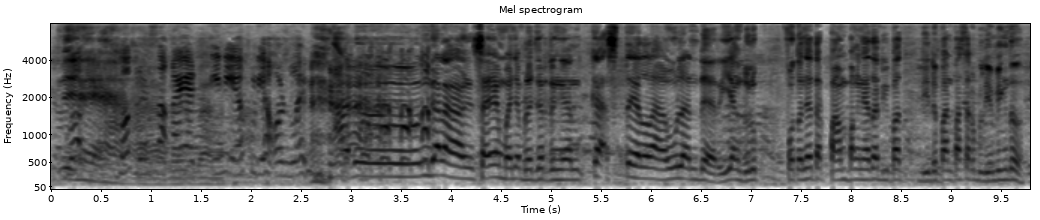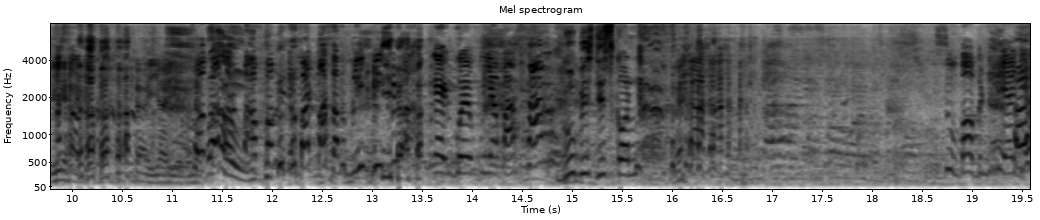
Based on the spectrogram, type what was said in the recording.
Gua, Yeah. gua berasa kayak ini ya kuliah online. Aduh, enggak lah. Saya yang banyak belajar dengan Kak Stella Wulandari yang dulu fotonya terpampang nyata di, di depan pasar Belimbing tuh. Iya, iya, iya, iya, benar. Foto Wow. terpampang di depan pasar Belimbing Iya. kayak gue yang punya pasar. Gubis diskon. Sumpah bener ya dia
